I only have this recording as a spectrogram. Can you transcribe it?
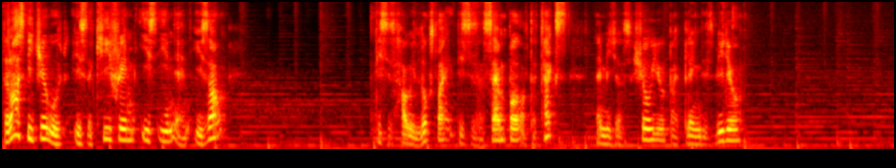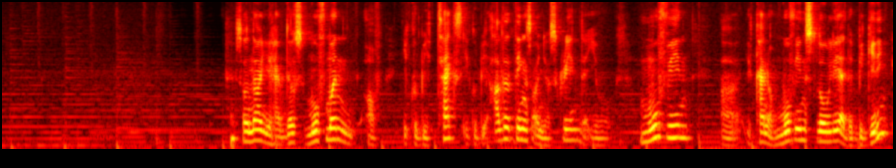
The last feature is the keyframe ease in and ease out. This is how it looks like. This is a sample of the text let me just show you by playing this video. So now you have those movement of, it could be text, it could be other things on your screen that you move in, uh, you kind of move in slowly at the beginning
